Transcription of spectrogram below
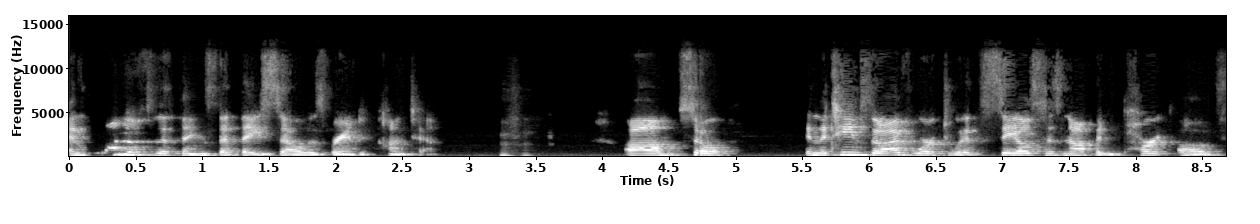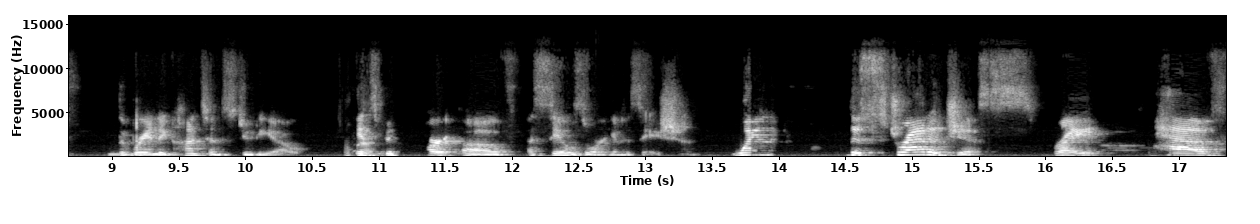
And one of the things that they sell is branded content. Mhm. Um, so, in the teams that I've worked with, sales has not been part of the branded content studio. Okay. It's been part of a sales organization. When the strategists, right, have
